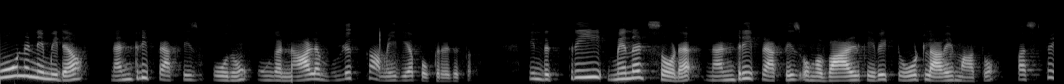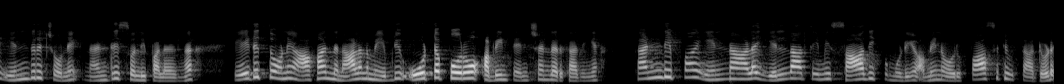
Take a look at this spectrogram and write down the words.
மூணு நிமிடம் நன்றி ப்ராக்டிஸ் போதும். உங்கள் நாளை முழுக்க அமைதியாக போக்குறதுக்கு. இந்த த்ரீ மினிட்ஸோட நன்றி ப்ராக்டிஸ் உங்கள் வாழ்க்கையவே டோட்டலாகவே மாற்றும் ஃபஸ்ட்டு எந்திரிச்சோடனே நன்றி சொல்லி பழகுங்க. எடுத்தோடனே ஆகா இந்த நாளை நம்ம எப்படி ஓட்ட போகிறோம் அப்படின்னு டென்ஷனில் இருக்காதீங்க. கண்டிப்பாக என்னால் எல்லாத்தையுமே சாதிக்க முடியும் அப்படின்னு ஒரு பாசிட்டிவ் தாட்டோட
